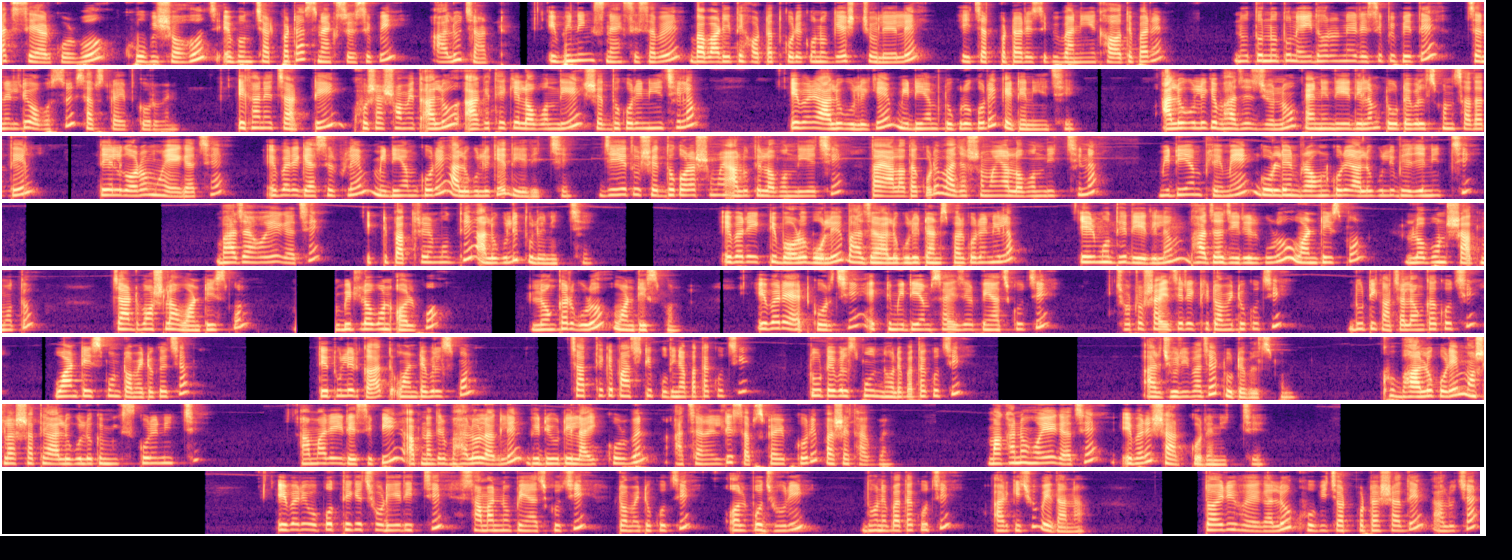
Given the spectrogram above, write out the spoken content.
আজ শেয়ার করব খুবই সহজ এবং চাটপাটা স্ন্যাক্স রেসিপি, আলু চাট। ইভিনিং স্ন্যাক্স হিসাবে বা বাড়িতে হঠাৎ করে কোনো গেস্ট চলে এলে এই চাটপাটা রেসিপি বানিয়ে খাওয়াতে পারেন। নতুন নতুন এই ধরনের রেসিপি পেতে চ্যানেলটি অবশ্যই সাবস্ক্রাইব করবেন। এখানে চারটি, খোসা সমেত আলু আগে থেকে লবণ দিয়ে সেদ্ধ করে নিয়েছিলাম। এবারে আলুগুলিকে মিডিয়াম টুকরো করে কেটে নিয়েছি। আলুগুলিকে ভাজার জন্য প্যানে দিয়ে দিলাম টু টেবিল স্পুন সাদা তেল। তেল গরম হয়ে গেছে। এবারে গ্যাসের ফ্লেম মিডিয়াম করে আলুগুলিকে দিয়ে দিচ্ছি। যেহেতু সেদ্ধ করার সময় আলুতে লবণ দিয়েছি, তাই আলাদা করে ভাজার সময় আর লবণ দিচ্ছি না। মিডিয়াম ফ্লেমে গোল্ডেন ব্রাউন করে আলুগুলি ভেজে নিচ্ছি। ভাজা হয়ে গেছে। একটি পাত্রের মধ্যে আলুগুলি তুলে নিচ্ছে। এবারে একটি বড় বলে ভাজা আলুগুলি ট্রান্সফার করে নিলাম। এর মধ্যে দিয়ে দিলাম ভাজা জিরের গুঁড়ো ওয়ান স্পুন লবণ স্বাদ মতো, চাট মশলা ওয়ান স্পুন বিট লবণ অল্প, লঙ্কার গুঁড়ো ওয়ান স্পুন এবারে অ্যাড করছি একটি মিডিয়াম সাইজের পেঁয়াজ কুচি, ছোট সাইজের একটি টমেটো কুচি, দুটি কাঁচা লঙ্কা কুচি ওয়ান স্পুন টমেটো কেচাপ, তেঁতুলের কাত ওয়ান টেবিল স্পুন চার থেকে পাঁচটি পুদিনা পাতা কুচি টু টেবিল স্পুন ধনে পাতা কুচি আর ঝুরি ভাজা টু টেবিল স্পুন খুব ভালো করে মশলার সাথে আলুগুলোকে মিক্স করে নিচ্ছি। আমার এই রেসিপি আপনাদের ভালো লাগলে ভিডিওটি লাইক করবেন আর চ্যানেলটি সাবস্ক্রাইব করে পাশে থাকবেন। মাখানো হয়ে গেছে, এবারে সার্ভ করে নিচ্ছি। এবারে ওপর থেকে ছড়িয়ে দিচ্ছি সামান্য পেঁয়াজ কুচি, টমেটো কুচি, অল্প ঝুরি, ধনেপাতা কুচি আর কিছু বেদানা। তৈরি হয়ে গেল খুবই চটপটার স্বাদে আলু চাট।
